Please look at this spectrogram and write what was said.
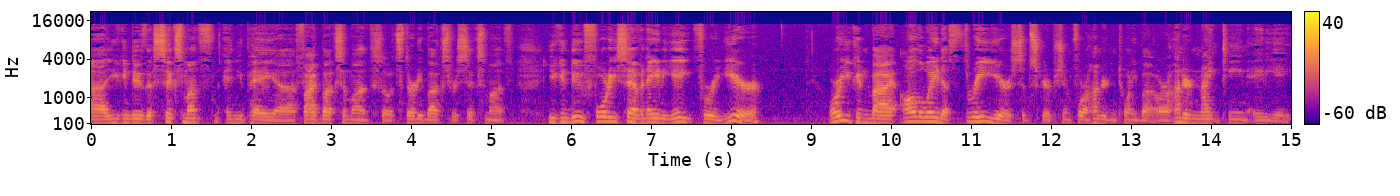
Uh, you can do the six month and you pay uh, five bucks a month, so it's thirty bucks for six month. You can do forty seven eighty eight for a year, or you can buy all the way to three year subscription for 120 bucks or 119.88.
